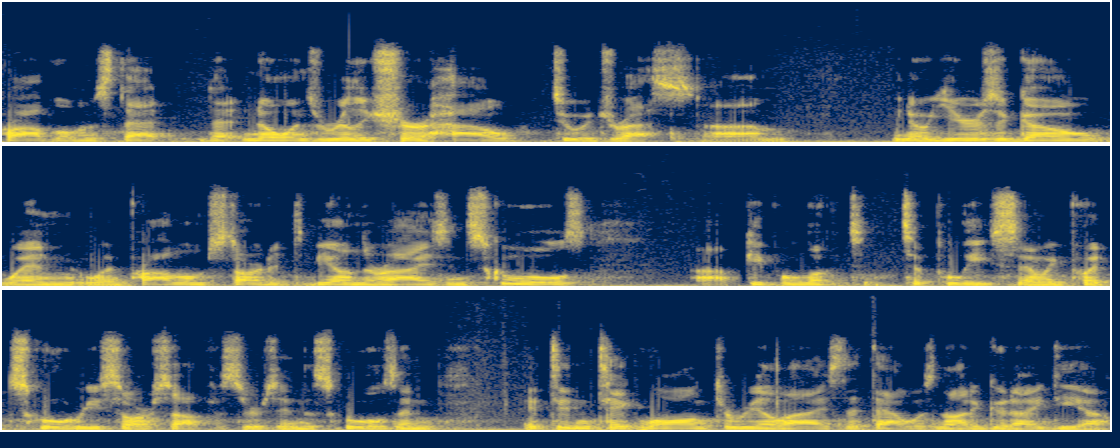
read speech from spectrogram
problems that, that no one's really sure how to address. Um, you know, years ago, when, when problems started to be on the rise in schools, uh, people looked to, police and we put school resource officers in the schools. And it didn't take long to realize that that was not a good idea.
